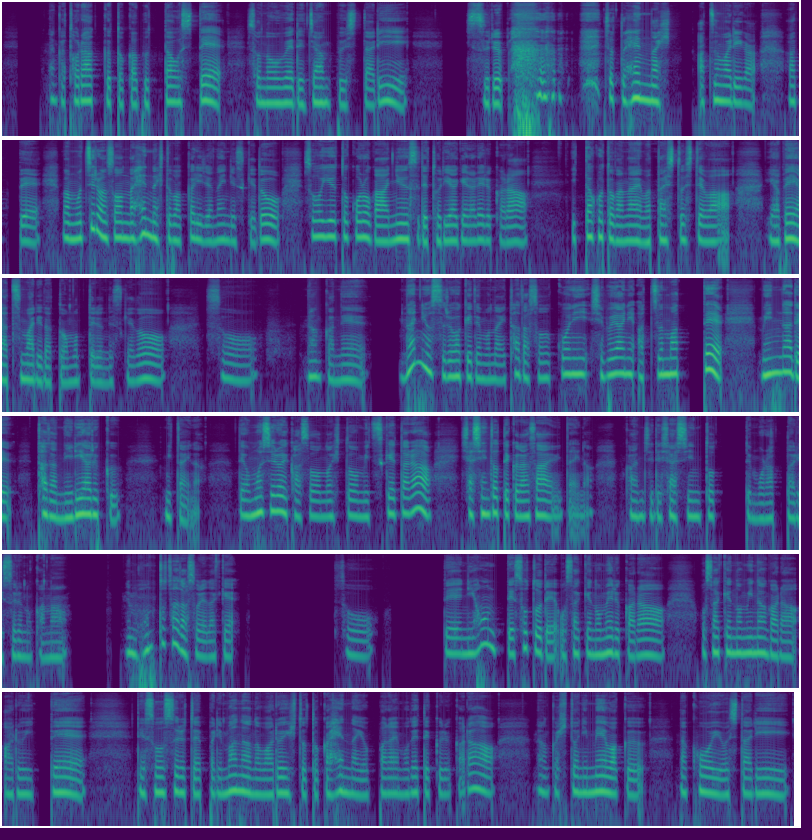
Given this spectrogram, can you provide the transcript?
なんかトラックとかぶっ倒してその上でジャンプしたりする。ちょっと変な集まりがあって、まあもちろんそんな変な人ばっかりじゃないんですけど、そういうところがニュースで取り上げられるから、行ったことがない私としては、やべえ集まりだと思ってるんですけど、そう、なんかね、何をするわけでもない、ただそこに渋谷に集まって、みんなでただ練り歩くみたいな。で面白い仮装の人を見つけたら写真撮ってくださいみたいな感じで写真撮ってもらったりするのかな。でもほんとただそれだけ。そう。で日本って外でお酒飲めるからお酒飲みながら歩いてでそうするとやっぱりマナーの悪い人とか変な酔っ払いも出てくるからなんか人に迷惑な行為をしたり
